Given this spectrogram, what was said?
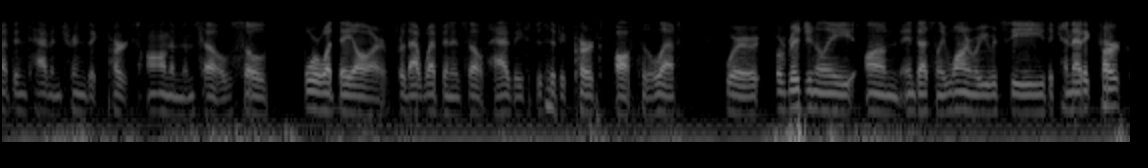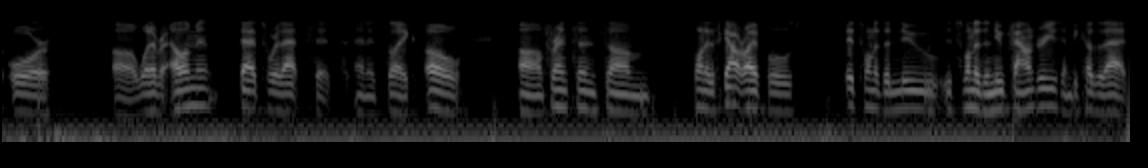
weapons have intrinsic perks on them themselves. So for what they are, for that weapon itself has a specific perk off to the left. Where originally on in Destiny One, where you would see the kinetic perk or uh, whatever element, that's where that sits, and it's like, oh, uh, for instance, um, one of the scout rifles, it's one of the new, it's one of the new foundries, and because of that,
